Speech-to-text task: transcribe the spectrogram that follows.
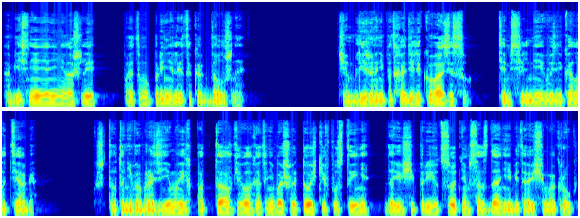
Объяснения они не нашли, поэтому приняли это как должное. Чем ближе они подходили к оазису, тем сильнее возникала тяга. Что-то невообразимое их подталкивало к этой небольшой точке в пустыне, дающей приют сотням созданий, обитающим вокруг.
